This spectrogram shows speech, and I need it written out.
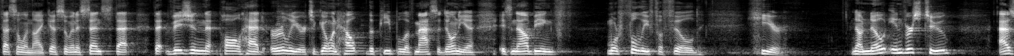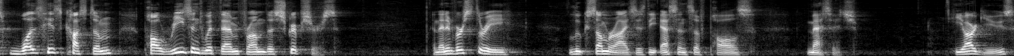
Thessalonica. So, in a sense, that, that vision that Paul had earlier to go and help the people of Macedonia is now being f- more fully fulfilled here. Now, note in verse 2, as was his custom, Paul reasoned with them from the scriptures. And then in verse 3, Luke summarizes the essence of Paul's message. He argues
